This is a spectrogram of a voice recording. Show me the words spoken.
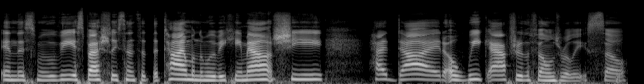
in this movie, especially since at the time when the movie came out, she had died a week after the film's release. So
